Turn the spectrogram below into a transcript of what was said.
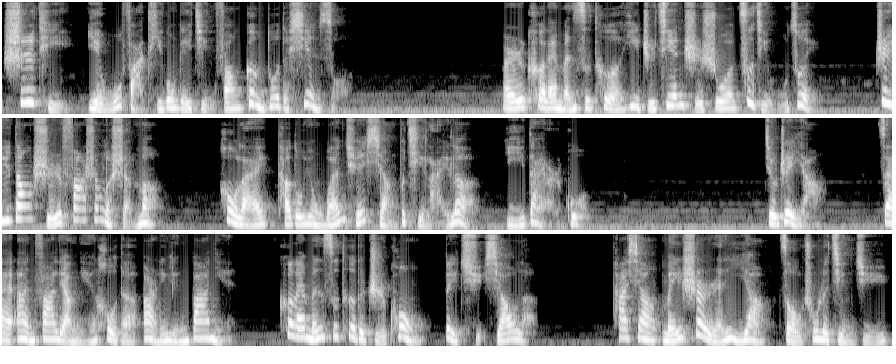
尸体也无法提供给警方更多的线索。而克莱门斯特一直坚持说自己无罪，至于当时发生了什么，后来他都用完全想不起来了。一带而过。就这样，在案发两年后的二零零八年，克莱门斯特的指控被取消了，他像没事人一样走出了警局，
